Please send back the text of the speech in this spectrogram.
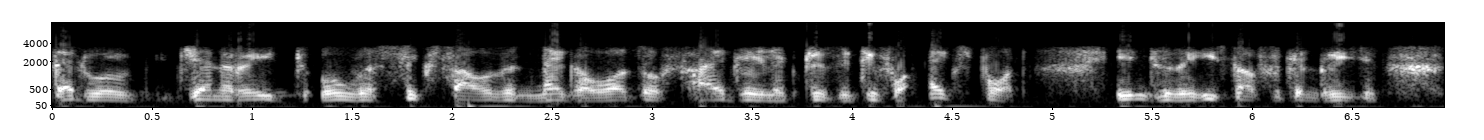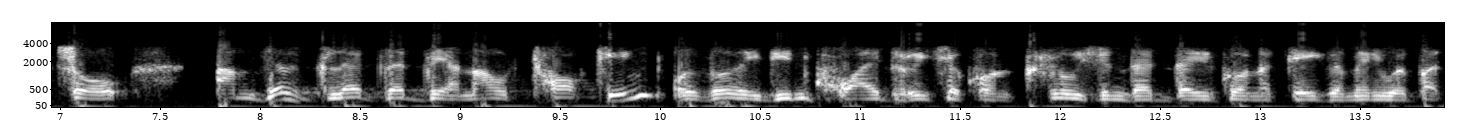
that will generate over six thousand megawatts of hydroelectricity for export into the East African region. So I'm just glad that they are now talking, although they didn't quite reach a conclusion that they're going to take them anywhere. But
